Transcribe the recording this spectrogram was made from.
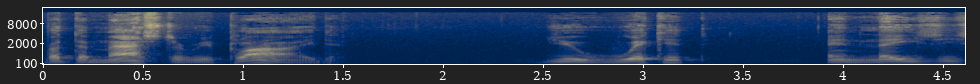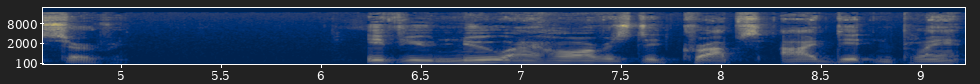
But the master replied, You wicked and lazy servant. If you knew I harvested crops I didn't plant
